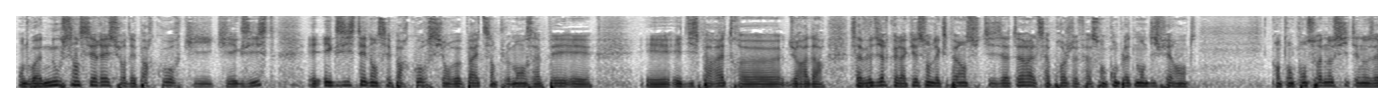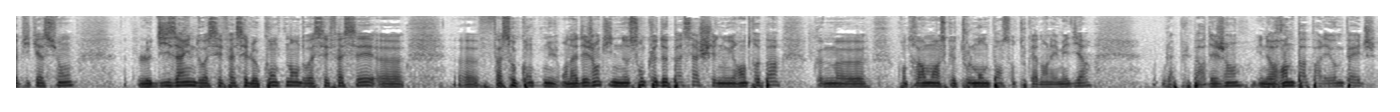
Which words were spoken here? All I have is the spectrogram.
On doit nous s'insérer sur des parcours qui, qui existent et exister dans ces parcours si on veut pas être simplement zappé et, et, disparaître euh, du radar. Ça veut dire que la question de l'expérience utilisateur, elle s'approche de façon complètement différente. Quand on conçoit nos sites et nos applications, le design doit s'effacer, le contenant doit s'effacer euh, euh, face au contenu. On a des gens qui ne sont que de passage chez nous, ils rentrent pas, comme euh, contrairement à ce que tout le monde pense, en tout cas dans les médias, ou la plupart des gens, ils ne rentrent pas par les homepages.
